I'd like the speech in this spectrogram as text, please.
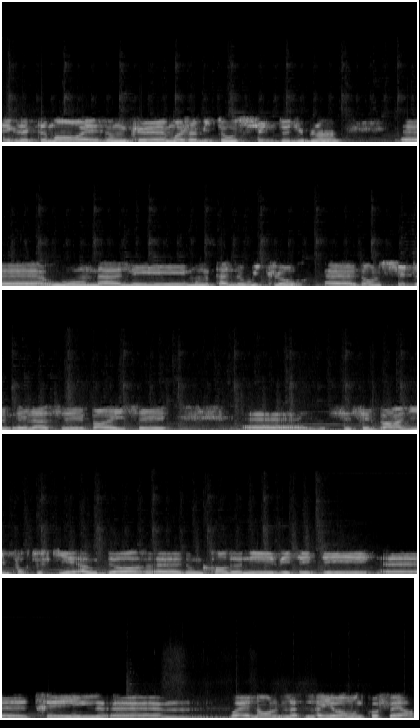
Exactement, ouais. Donc euh, moi j'habite au sud de Dublin, euh, où on a les montagnes de Wicklow euh, dans le sud, et là c'est pareil, c'est c'est le paradis pour tout ce qui est outdoor, euh, donc randonnée, VTT, euh, trail. Euh, ouais, non, là, il y a vraiment de quoi faire.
